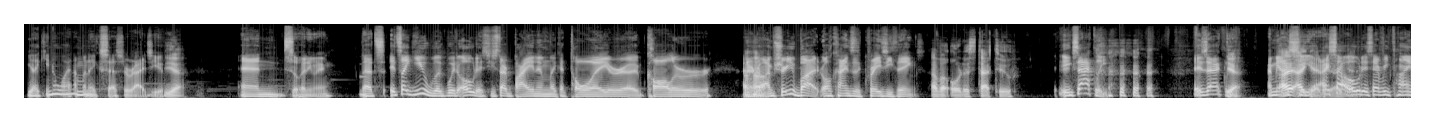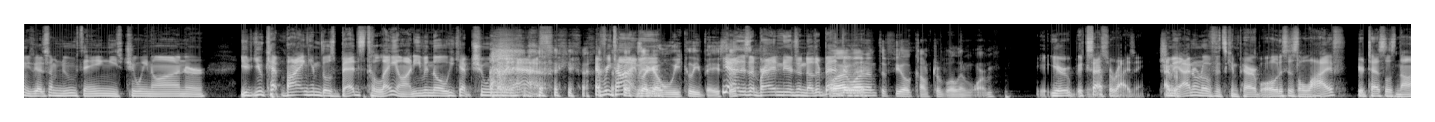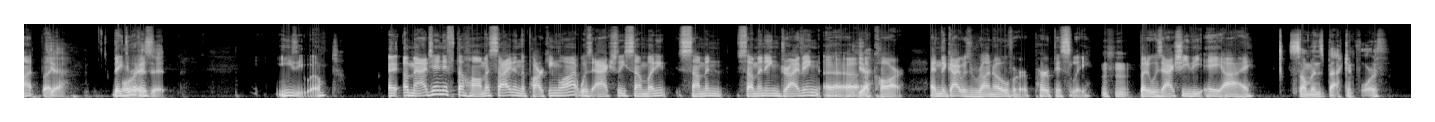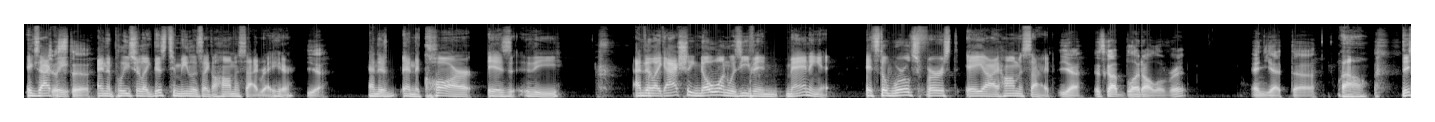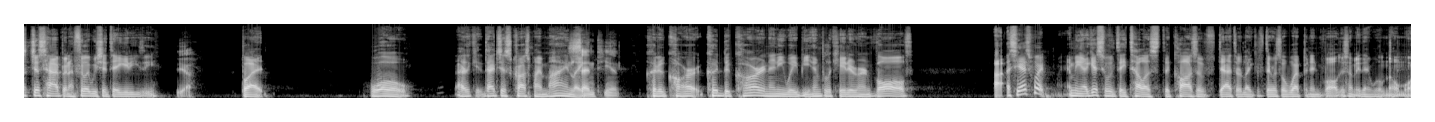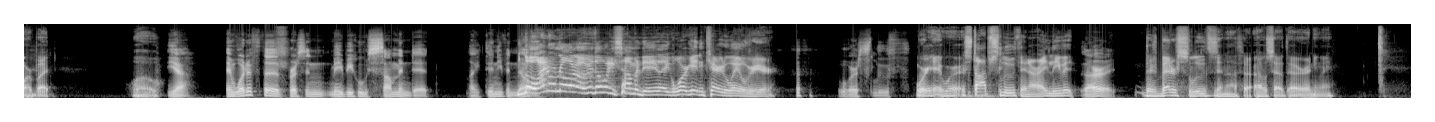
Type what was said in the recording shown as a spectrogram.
You're like, you know what? I'm going to accessorize you. Yeah. And so anyway, that's it's like you like with Otis. You start buying him like a toy or a collar. Or, I don't know. Uh-huh. I'm sure you bought all kinds of crazy things. Have an Otis tattoo. Exactly. exactly. Yeah. I mean, I, I- I see. I, I saw it. Otis every time. He's got some new thing he's chewing on, or you you kept buying him those beds to lay on, even though he kept chewing them in half every time. It's like And a weekly basis. yeah, there's a brand new, there's another bed. well, I want him to feel comfortable and warm. You're accessorizing. I mean, I don't know if it's comparable. Oh, Otis is alive. Your Tesla's not, but yeah. they do Or have is a- it? Easy, Will. Imagine if the homicide in the parking lot was actually somebody summon summoning driving a, a, Yeah. a car, and the guy was run over purposely, Mm-hmm. but it was actually the AI. Summons back and forth. Exactly. To- and the police are like, "This to me looks like a homicide right here." Yeah. And there's and the car is the and they're like, actually, no one was even manning it. It's the world's first AI homicide. Yeah, it's got blood all over it, and yet, uh, Wow. this just happened. I feel like we should take it easy. yeah, But whoa, I, that just crossed my mind. Like, sentient. could a car, could the car in any way be implicated or involved? Uh, see, that's what I mean. I guess if they tell us the cause of death, or like if there was a weapon involved or something, then we'll know more. But whoa, Yeah, and what if the person maybe who summoned it, like, didn't even know? no, I don't know. No, nobody summoned it. Like we're getting carried away over here. or sleuth. We're we're stop sleuthing. All right, leave it. All right. there's better sleuths than us, us out there anyway.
